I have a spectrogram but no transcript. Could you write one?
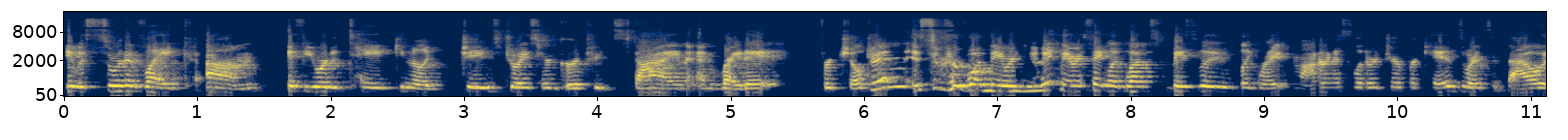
it was sort of like um, if you were to take, you know, like James Joyce or Gertrude Stein and write it for children is sort of what they were doing. They were saying like let's basically like write modernist literature for kids where it's about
